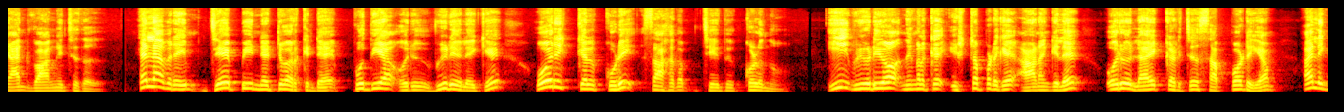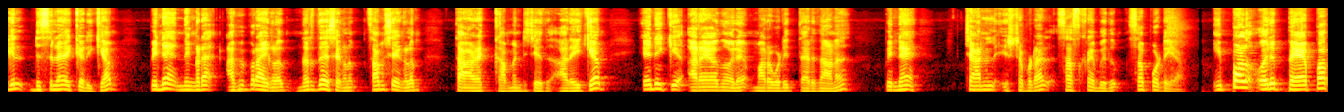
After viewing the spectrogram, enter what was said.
ഞാൻ വാങ്ങിച്ചത്. എല്ലാവരെയും ജെ പി നെറ്റ്വർക്കിന്റെ പുതിയ ഒരു വീഡിയോയിലേക്ക് ഒരിക്കൽ കൂടി സ്വാഗതം ചെയ്ത് കൊള്ളുന്നു. ഈ വീഡിയോ നിങ്ങൾക്ക് ഇഷ്ടപ്പെടുകയാണെങ്കിൽ ഒരു ലൈക്ക് അടിച്ച് സപ്പോർട്ട് ചെയ്യാം അല്ലെങ്കിൽ ഡിസ്ലൈക്ക് അടിക്കാം. പിന്നെ നിങ്ങളുടെ അഭിപ്രായങ്ങളും നിർദ്ദേശങ്ങളും സംശയങ്ങളും താഴെ കമന്റ് ചെയ്ത് അറിയിക്കാം എനിക്ക് അറിയാവുന്ന പോലെ മറുപടി തരുന്നതാണ്. പിന്നെ ചാനൽ ഇഷ്ടപ്പെട്ടാൽ സബ്സ്ക്രൈബ് ചെയ്തും സപ്പോർട്ട് ചെയ്യാം. ഇപ്പോൾ ഒരു പേപ്പർ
